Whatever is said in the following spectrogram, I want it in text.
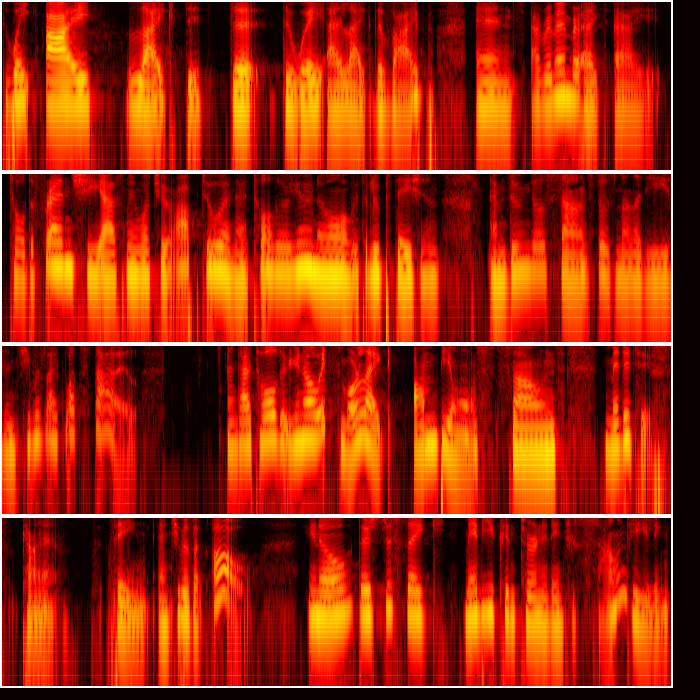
the way I liked it, the the way I like the vibe. And I remember I I told a friend, she asked me what you're up to, and I told her, you know, with the loop station, I'm doing those sounds, those melodies, and she was like, What style? And I told her, you know, it's more like ambience sounds, meditative kind of thing. And she was like, Oh, you know, there's just like maybe you can turn it into sound healing.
